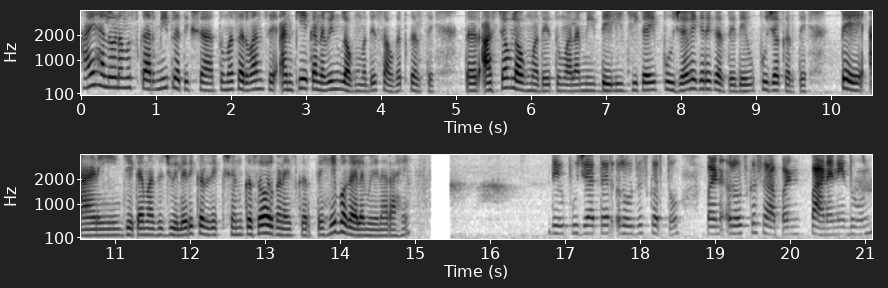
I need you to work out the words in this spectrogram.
हाय हॅलो नमस्कार. मी प्रतीक्षा. तुम्हा सर्वांचे आणखी एका नवीन व्लॉगमध्ये स्वागत करते. तर आजच्या व्लॉगमध्ये तुम्हाला मी डेली जी काही पूजा वगैरे करते देवपूजा करते ते आणि जे काही माझं ज्वेलरी कलेक्शन कसं ऑर्गनाईज करते हे बघायला मिळणार आहे. देवपूजा तर रोजच करतो. पण रोज कसं आपण पाण्याने धुवून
